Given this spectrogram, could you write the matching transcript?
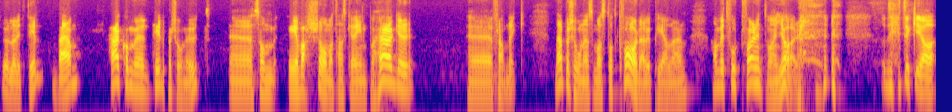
Rullar lite till, bam. Här kommer en till person ut eh, som är varse om att han ska in på höger eh, framdäck. Den här personen som har stått kvar där vid pelaren, han vet fortfarande inte vad han gör. och det tycker jag,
